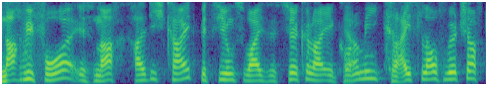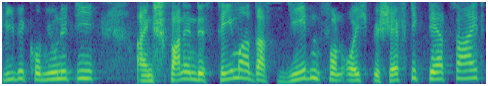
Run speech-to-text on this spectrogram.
Nach wie vor ist Nachhaltigkeit bzw. Circular Economy. Kreislaufwirtschaft, liebe Community, ein spannendes Thema, das jeden von euch beschäftigt derzeit.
